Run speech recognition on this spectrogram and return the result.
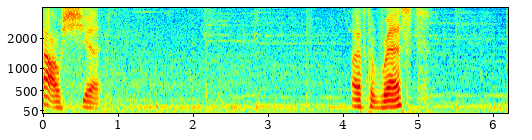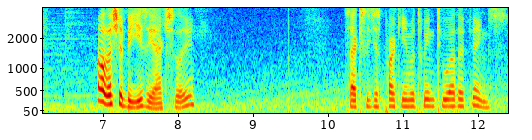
Oh, shit. I have to rest. Oh, this should be easy, actually. It's actually just parking in between two other things.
